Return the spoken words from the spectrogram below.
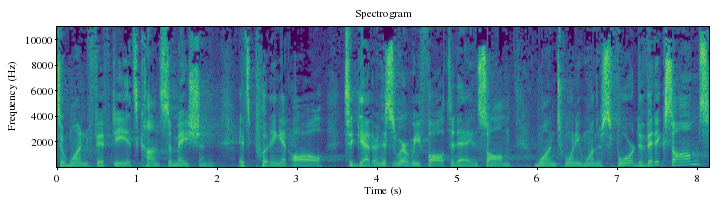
to 150 it's consummation. It's putting it all together. And this is where we fall today in psalm 121 there's four davidic psalms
